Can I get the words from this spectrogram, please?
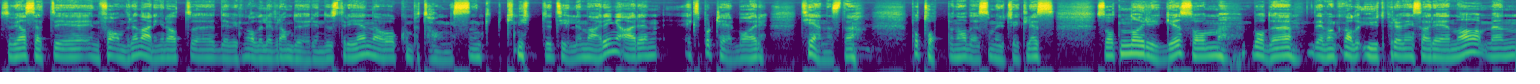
Så Vi har sett innenfor andre næringer at eh, det vi kan kalle leverandørindustrien og kompetansen knyttet til en næring er en eksporterbar tjeneste på toppen av det som utvikles. Så at Norge som både det man kan kalle utprøvingsarena, men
